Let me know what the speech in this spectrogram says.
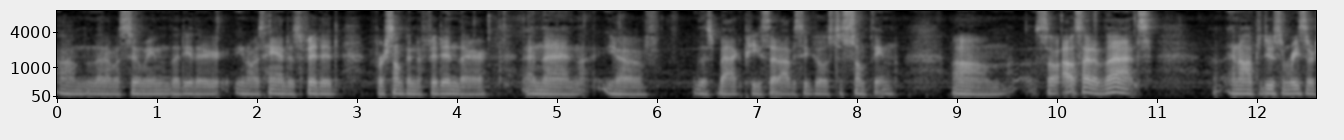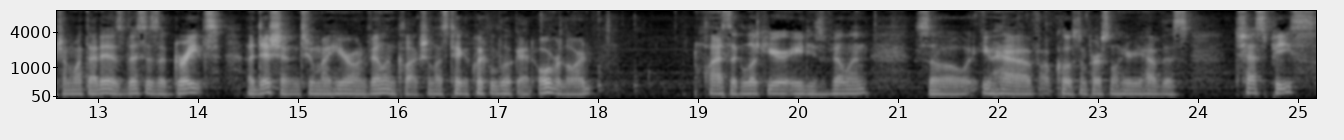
um, that I'm assuming that either, you know, his hand is fitted for something to fit in there. And then you have this back piece that obviously goes to something. Um, so outside of that, and I'll have to do some research on what that is. This is a great addition to my hero and villain collection. Let's take a quick look at Overlord. Classic look here, 80s villain. So you have up close and personal here, you have this chess piece,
